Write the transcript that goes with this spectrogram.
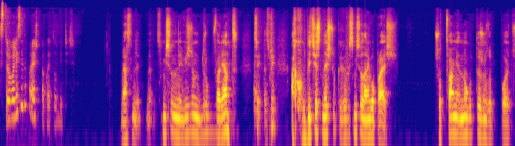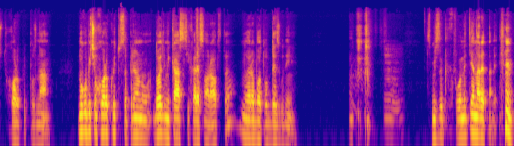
Струва ли си да правиш това, което обичаш? аз не, не, в смисъл не виждам друг вариант. Ако обичаш нещо, какъв е смисъл да не го правиш? Защото това ми е много тъжно за повечето хора, които познавам. Много обичам хора, които са примерно, дойде ми казва, си харесвам работата, но е работил от 10 години. В смисъл, какво не ти е наред, нали?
